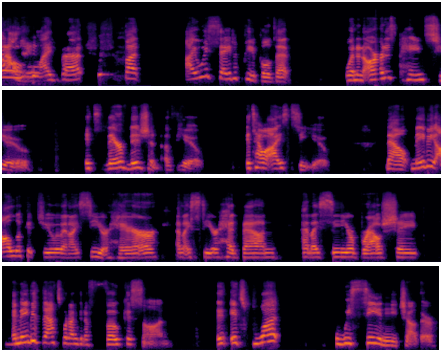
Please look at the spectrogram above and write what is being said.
I don't oh. like that. But I always say to people that when an artist paints you, it's their vision of you. It's how I see you. Now, maybe I'll look at you and I see your hair and I see your headband and I see your brow shape. And maybe that's what I'm going to focus on. It, it's what we see in each other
